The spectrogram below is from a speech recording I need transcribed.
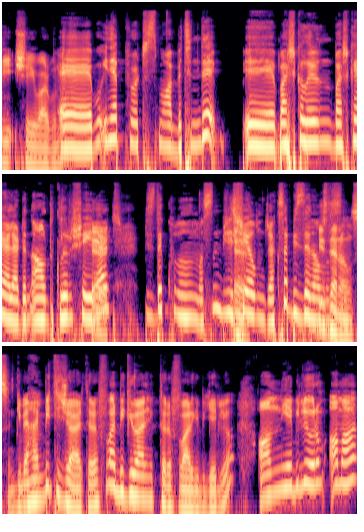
Bir şey var bunun. E, bu in-app purchase muhabbetinde e, başkalarının başka yerlerden aldıkları şeyler evet. bizde kullanılmasın. Bir Evet. şey alınacaksa bizden alınsın. Bizden alınsın gibi. Hani bir ticari tarafı var, bir güvenlik tarafı var gibi geliyor. Anlayabiliyorum ama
